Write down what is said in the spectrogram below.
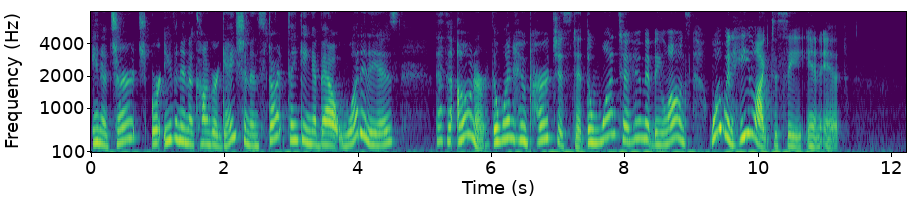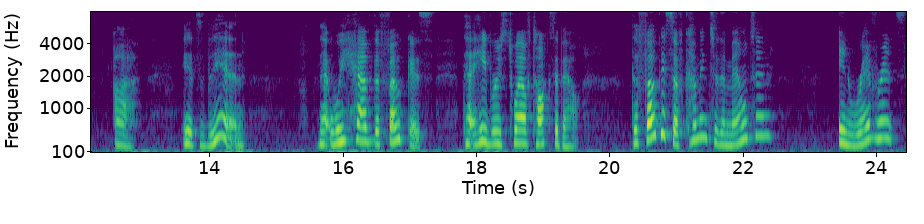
in a church or even in a congregation and start thinking about what it is that the owner, the one who purchased it, the one to whom it belongs, what would he like to see in it? Ah, it's then that we have the focus that Hebrews 12 talks about. The focus of coming to the mountain in reverence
